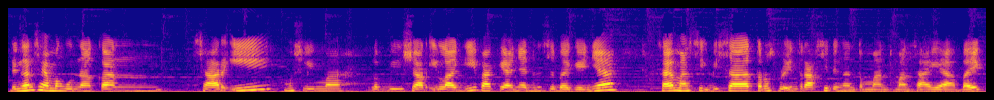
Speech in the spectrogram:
dengan saya menggunakan syari muslimah lebih syari lagi pakaiannya dan sebagainya saya masih bisa terus berinteraksi dengan teman-teman saya baik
